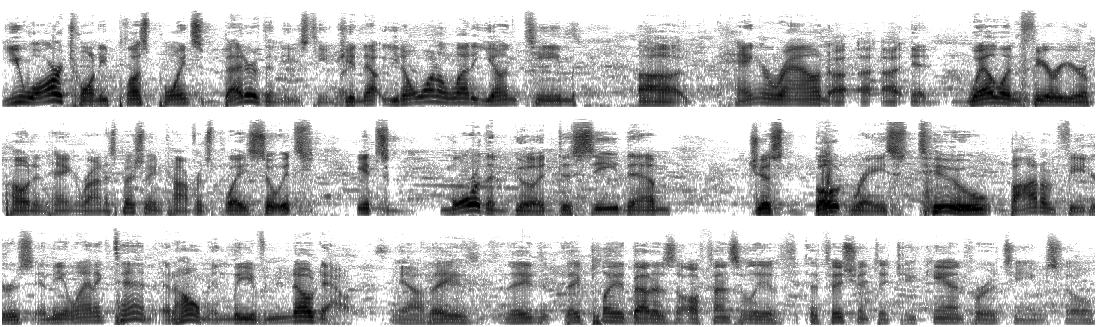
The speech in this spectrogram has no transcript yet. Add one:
you are 20 plus points better than these teams. You know, you don't want to let a young team uh, hang around a, a, a well inferior opponent hang around, especially in conference play. So it's it's more than good to see them just boat race two bottom feeders in the Atlantic 10 at home and leave no doubt. Yeah, they they they play about as offensively efficient that you can for a team. So,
